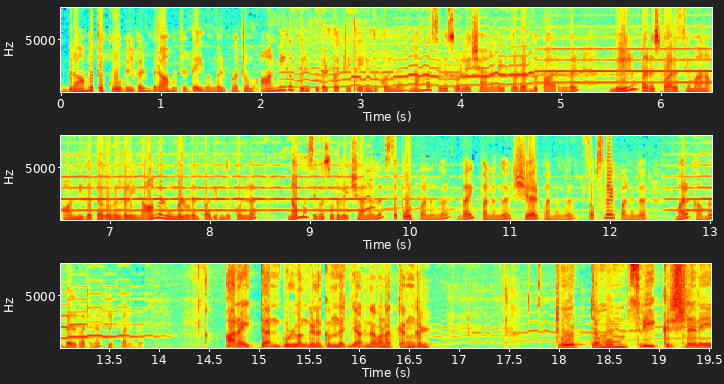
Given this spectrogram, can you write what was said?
கிராமத்து கோவில்கள் கிராமத்து தெய்வங்கள் மற்றும் ஆன்மீக குறிப்புகள் பற்றி தெரிந்து கொள்ள நம்ம சிவசொல்லை சேனலை தொடர்ந்து பாருங்கள். மேலும் பல சுவாரஸ்யமான ஆன்மீக தகவல்களை நாங்கள் உங்களுடன் பகிர்ந்து கொள்ள நம்ம சிவசொல்லை சேனலை சப்போர்ட் பண்ணுங்க லைக் பண்ணுங்க ஷேர் பண்ணுங்க சப்ஸ்கிரைப் பண்ணுங்க. மறக்காம பெல் பட்டனை கிளிக் பண்ணுங்க. அனைத்து அன்புள்ளங்களுக்கும் நெஞ்சார்ந்த வணக்கங்கள். தோற்றமும் ஸ்ரீ கிருஷ்ணனே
